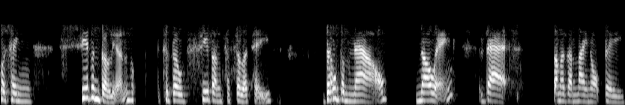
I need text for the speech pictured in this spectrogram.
putting seven billion to build seven facilities. Build them now, knowing that some of them may not be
